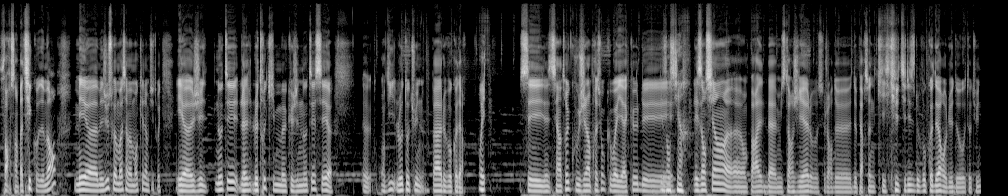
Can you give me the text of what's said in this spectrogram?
fort sympathique au demeurant. Mais, euh, mais juste, ouais, moi, ça m'a manqué d'un petit truc. Et euh, j'ai noté, le, le truc qui me, que j'ai noté, c'est euh, on dit l'autotune, pas le vocodeur. Oui. C'est c'est un truc où j'ai l'impression que ouais, il y a que les, Les anciens. les anciens, euh, on parlait de bah, Mister JL ou ce genre de, de personnes qui, qui utilisent le vocodeur au lieu de autotune.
